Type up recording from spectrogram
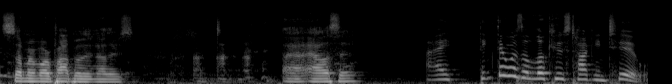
Some are more popular than others. Uh, Alison. I think there was a Look Who's Talking Too.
